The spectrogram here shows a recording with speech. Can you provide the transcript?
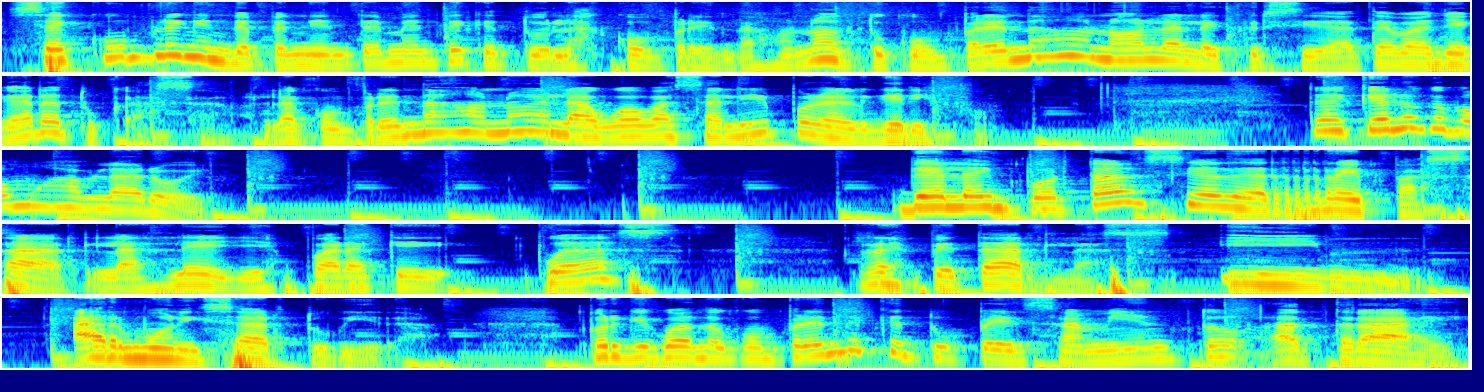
se cumplen independientemente que tú las comprendas o no. Tú comprendas o no, la electricidad te va a llegar a tu casa. La comprendas o no, el agua va a salir por el grifo. Entonces, ¿qué es lo que vamos a hablar hoy? De la importancia de repasar las leyes para que puedas respetarlas y armonizar tu vida. Porque cuando comprendes que tu pensamiento atrae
